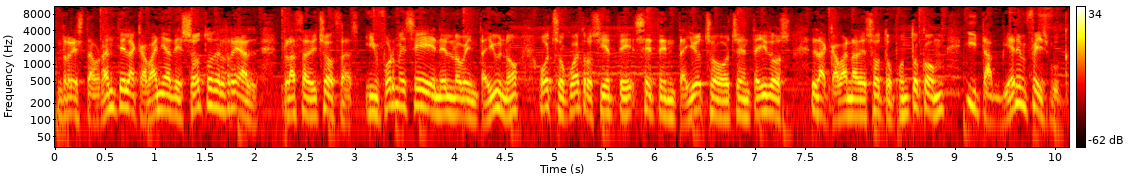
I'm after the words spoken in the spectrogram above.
Restaurante La Cabaña de Soto del Real, Plaza de Chozas. Infórmese en el 91 847 7882, lacabanadesoto.com y también en Facebook.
